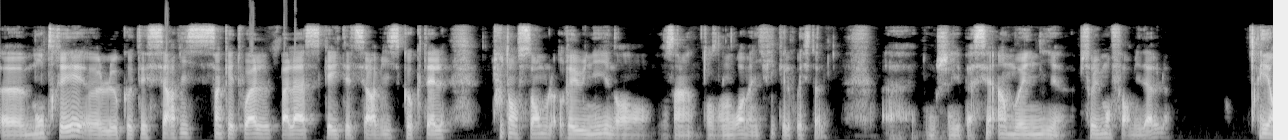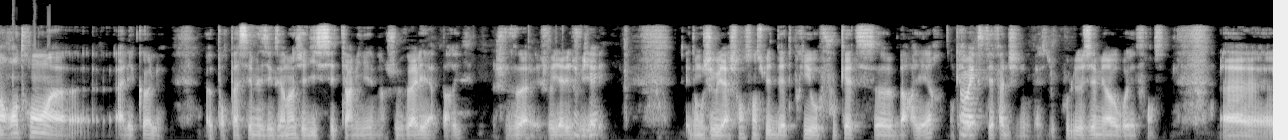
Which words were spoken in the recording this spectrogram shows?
montré le côté service 5 étoiles, palace, qualité de service, cocktail, tout ensemble, réunis dans, un, dans un endroit magnifique qu'est le Bristol. Euh, donc j'ai passé un mois et demi absolument formidable. Et en rentrant euh, à l'école euh, pour passer mes examens, j'ai dit c'est terminé, je veux aller à Paris, je veux, je veux y aller, je veux y aller. Et donc j'ai eu la chance ensuite d'être pris au Fouquet's euh, Barrière, donc avec Stéphane Genovès, du coup le deuxième meilleur ouvrier de France. Euh,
